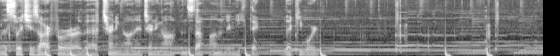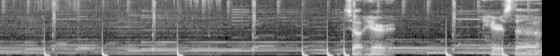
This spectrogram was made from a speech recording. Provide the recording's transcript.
the switches are for the turning on and turning off and stuff underneath the, the keyboard. So here, here's the,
